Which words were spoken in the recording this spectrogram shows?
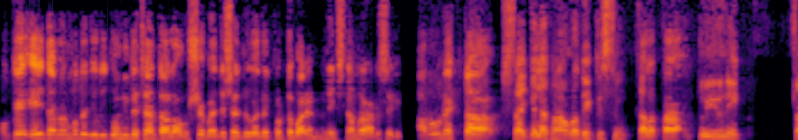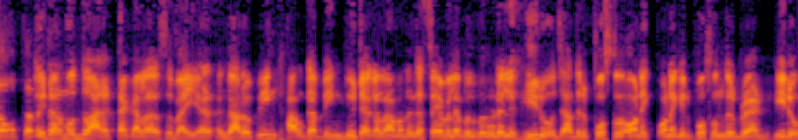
ওকে এই দামের মধ্যে যদি কেউ নিতে চান তাহলে অবশ্যই বাইদের সাথে যোগাযোগ করতে পারেন। নেক্সট আমরা আরও সাইকেল দারুণ একটা সাইকেল এখন আমরা দেখতেছি। কালারটা একটু ইউনিক চমৎকার। এটার মধ্যে আরেকটা কালার আছে ভাই। গাঢ় পিঙ্ক হালকা পিঙ্ক দুইটা কালার আমাদের কাছে অ্যাভেলেবল পাবেন এটা হিরো যাদের পছন্দ অনেক অনেকের পছন্দের ব্র্যান্ড হিরো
